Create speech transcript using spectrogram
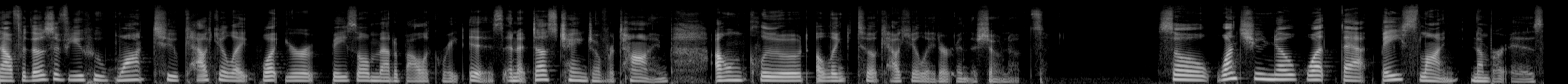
Now, for those of you who want to calculate what your basal metabolic rate is, and it does change over time, I'll include a link to a calculator in the show notes. So once you know what that baseline number is,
